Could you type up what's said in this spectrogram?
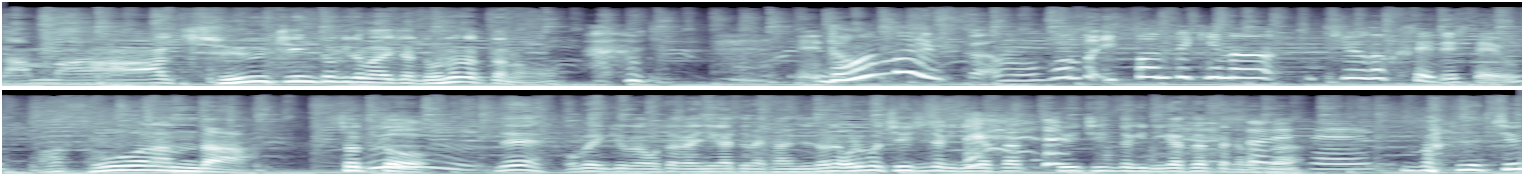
らまあ、中1の時のまゆちゃんどんなだったの？えどんなですか？もう本当一般的な中学生でしたよあ、そうなんだ。ちょっと、うんね、お勉強がお互い苦手な感じのね、俺も中1の時苦手だ、中1の時苦手だったからさまるで中1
